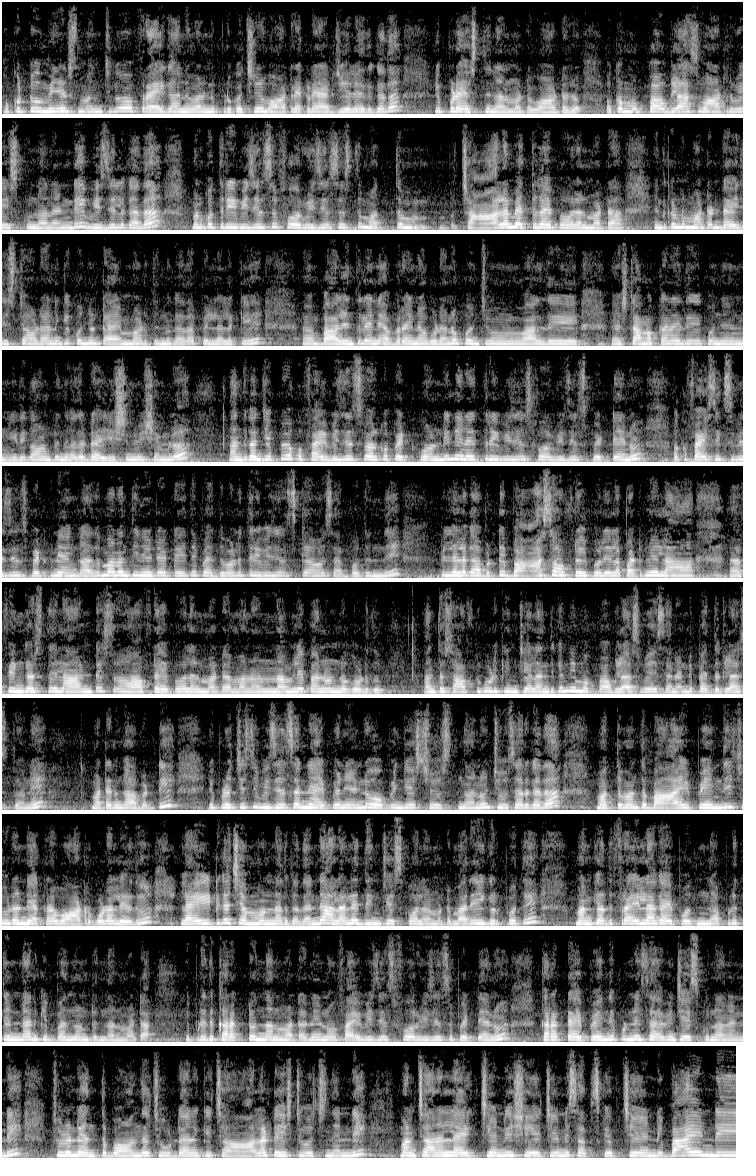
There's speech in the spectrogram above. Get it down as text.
ఒక టూ మినిట్స్ మంచిగా ఫ్రై కానివ్వండి. ఇప్పుడు వచ్చిన నేను వాటర్ ఎక్కడ యాడ్ చేయలేదు కదా ఇప్పుడు వేస్తున్నాను అనమాట వాటర్ ఒక ముప్పావు గ్లాస్ వాటర్ వేసుకున్నానండి విజిల్ కదా. మనకు త్రీ విజిల్స్ ఫోర్ విజిల్స్ వస్తే మొత్తం చాలా మెత్తగా అయిపోవాలన్నమాట. ఎందుకంటే మటన్ డైజెస్ట్ అవడానికి కొంచెం టైం పడుతుంది కదా పిల్లలకి. బాలింతలేని ఎవరైనా కూడాను కొంచెం వాళ్ళది స్టమక్ అనేది కొంచెం ఇదిగా ఉంటుంది కదా డైజెషన్ విషయంలో. అందుకని చెప్పి ఒక ఫైవ్ విజిల్స్ వరకు పెట్టుకోండి. నేనైతే త్రీ విజిల్స్ ఫోర్ విజిల్స్ పెట్టాను. ఒక ఫైవ్ సిక్స్ విజిల్స్ పెట్టుకునేం కాదు. మనం తినేటట్టు అయితే పెద్దవాళ్ళు త్రీ విజిల్స్కి సరిపోతుంది. పిల్లలు కాబట్టి బాగా సాఫ్ట్ అయిపోవాలి. ఇలా పట్టుకుని ఇలా ఫింగర్స్తో ఇలా అంటే సాఫ్ట్ అయిపోవాలన్నమాట. మనం నమ్మలే పని ఉండకూడదు. అంత సాఫ్ట్గా ఉడికించాలి. అందుకని నేను ముప్పావు గ్లాస్ వేసానండి. పెద్ద గ్లాస్తోనే మటన్ కాబట్టి ఇప్పుడు వచ్చేసి విజిల్స్ అన్నీ అయిపోయినాయండి. ఓపెన్ చేసి చూస్తున్నాను. చూసారు కదా మొత్తం అంతా బాగా అయిపోయింది. చూడండి ఎక్కడ వాటర్ కూడా లేదు. లైట్గా చెమ్మ ఉన్నది కదండి అలానే దించేసుకోవాలన్నమాట. మరీ ఎగిరిపోతే మనకి అది ఫ్రై లాగా అయిపోతుంది. అప్పుడు తినడానికి ఇబ్బంది ఉంటుంది అనమాట ఇప్పుడు ఇది కరెక్ట్ ఉందనమాట నేను ఫైవ్ విజిల్స్ ఫోర్ విజిల్స్ పెట్టాను. కరెక్ట్ అయిపోయింది. ఇప్పుడు నేను సర్వింగ్ చేసుకున్నానండి. చూడండి ఎంత బాగుందో చూడడానికి. చాలా టేస్టీ వచ్చిందండి. మన ఛానల్ లైక్ చేయండి షేర్ చేయండి సబ్స్క్రైబ్ చేయండి. బాయ్ అండి.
